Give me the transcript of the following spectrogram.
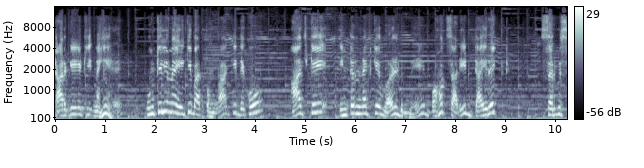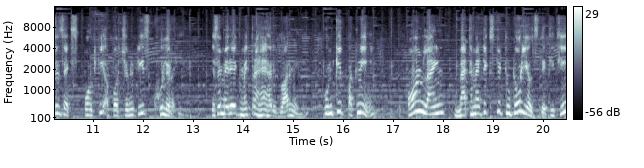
टारगेट नहीं है, उनके लिए मैं एक ही बात कहूँगा कि देखो, आज के इंटरनेट के वर्ल्ड में बहुत सारी डायरेक्ट सर्विसेज़ एक्सपोर्ट की अपॉर्चुनिटीज़ खुल रही हैं। जैसे मेरे एक मित्र हैं हरिद्वार में ही, उनकी पत्नी ऑनलाइन मैथमेटिक्स के ट्यूटोरियल्स देती थी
